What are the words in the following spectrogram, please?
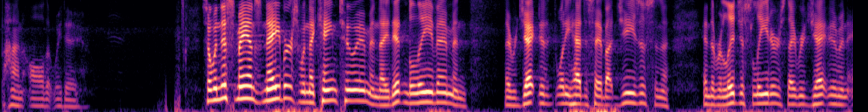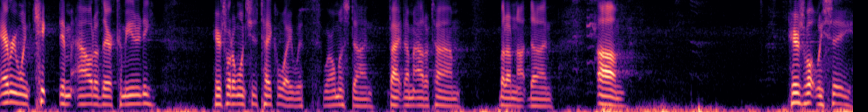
behind all that we do. So when this man's neighbors, when they came to him and they didn't believe him and they rejected what he had to say about Jesus and the, and the religious leaders, they rejected him and everyone kicked him out of their community. Here's what I want you to take away with. We're almost done. In fact, I'm out of time, but I'm not done. Um, here's what we see.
